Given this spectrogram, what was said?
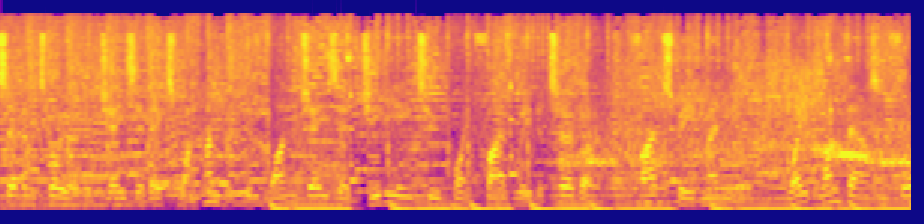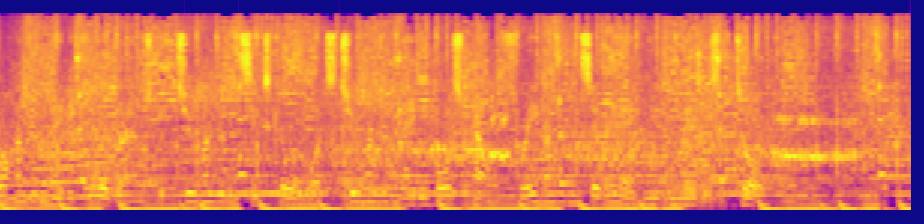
Seven Toyota JZX100 with one JZ GTE 2.5-litre turbo, 5-speed manual, weight 1,480 kilograms with 206 kilowatts, 280 horsepower, 378 newton meters of torque.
